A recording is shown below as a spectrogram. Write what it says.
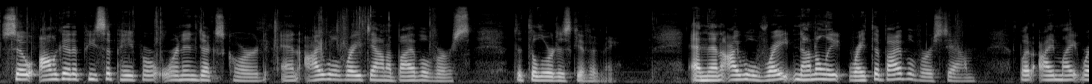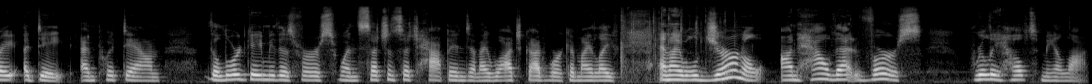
So I'll get a piece of paper or an index card and I will write down a Bible verse that the Lord has given me. And then I will write, not only write the Bible verse down, but I might write a date and put down the Lord gave me this verse when such and such happened, and I watched God work in my life. And I will journal on how that verse really helped me a lot.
